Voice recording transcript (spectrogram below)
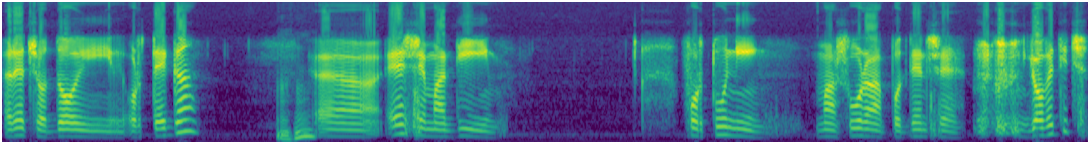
Ρέτσο Ντόι, Ορτέγκα, Μμμ. ε, Έσε Μαντί, Φορτούνι, Μασούρα, Ποντένσε, Γιώβετιτς.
